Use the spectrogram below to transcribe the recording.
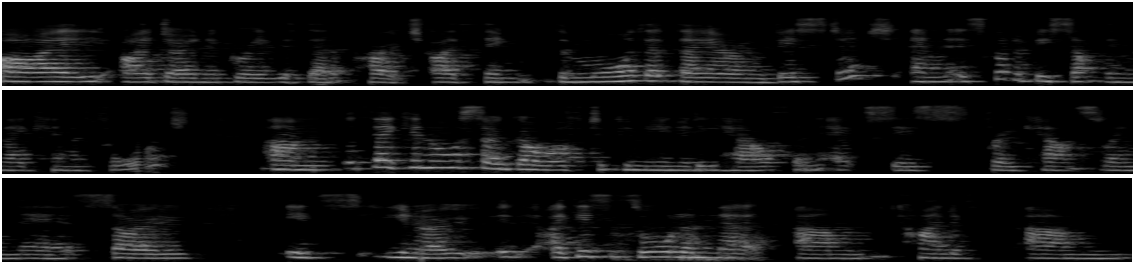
I, I don't agree with that approach. I think the more that they are invested, and it's got to be something they can afford, um, but they can also go off to community health and access free counselling there. So it's, you know, it, I guess it's all in that um, kind of um,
